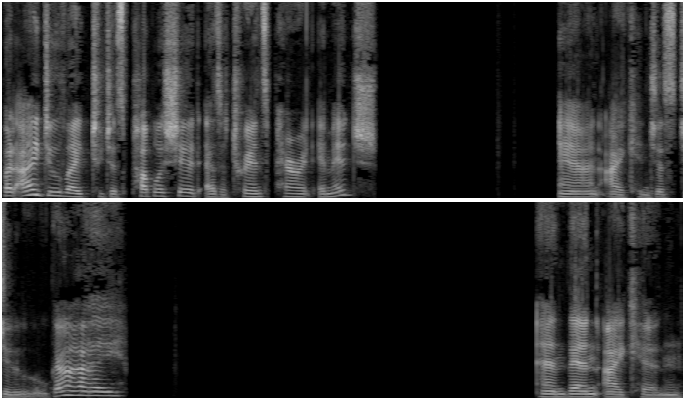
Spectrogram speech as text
But I do like to just publish it as a transparent image. And I can just do guy. And then I can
